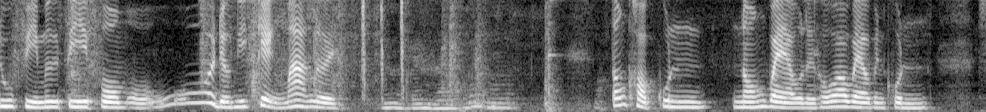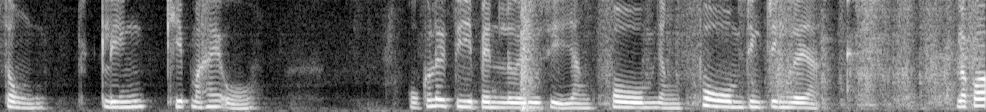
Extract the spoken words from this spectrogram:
ดูฝีมือตีโฟมโอ้โหเดี๋ยวนี้เก่งมากเลย ต้องขอบคุณน้องแววเลย เพราะว่าแววเป็นคนส่งลิงก์คลิปมาให้โอโอก็เลยตีเป็นเลยดูสิ อย่างโฟมอย่างโฟมจริง ๆ เลยอะ แล้วก็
